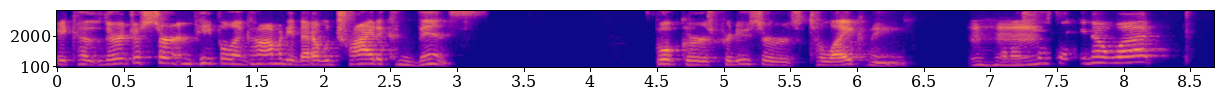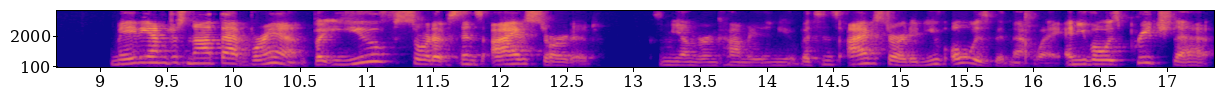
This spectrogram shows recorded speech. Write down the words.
because there are just certain people in comedy that I would try to convince bookers, producers to like me. And it's Mhm. just like, you know what? Maybe I'm just not that brand. But you've sort of, since I've started, 'cause I'm younger in comedy than you, but since I've started, you've always been that way. And you've always preached that.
